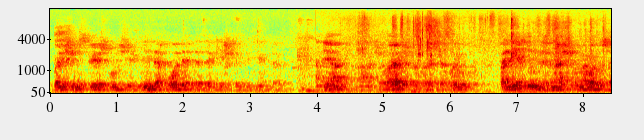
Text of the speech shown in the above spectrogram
в большинстве случаев не доходят до таких компетентов. Я а, желаю, чтобы это был полезным для нашего народа совет.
